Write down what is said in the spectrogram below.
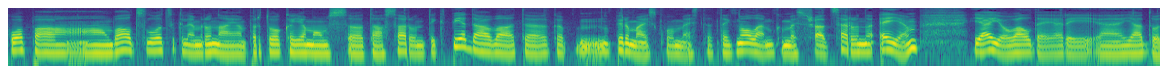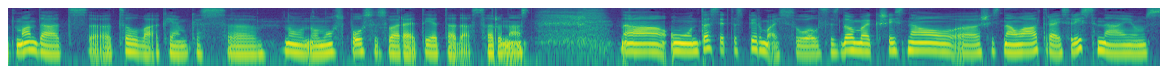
kopā valdes locekļiem runājām par to, ka ja mums tā saruna tiks piedāvāta, ka nu, pirmais, ko mēs teikt, nolēmām, ka mēs šādu sarunu ejam, jā, jo valdē arī jādod mandāts cilvēkiem, kas nu, no mūsu puses varētu iet tādās sarunās. Un tas ir tas pirmais solis. Es domāju, ka šis nav, šis nav ātrais risinājums,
